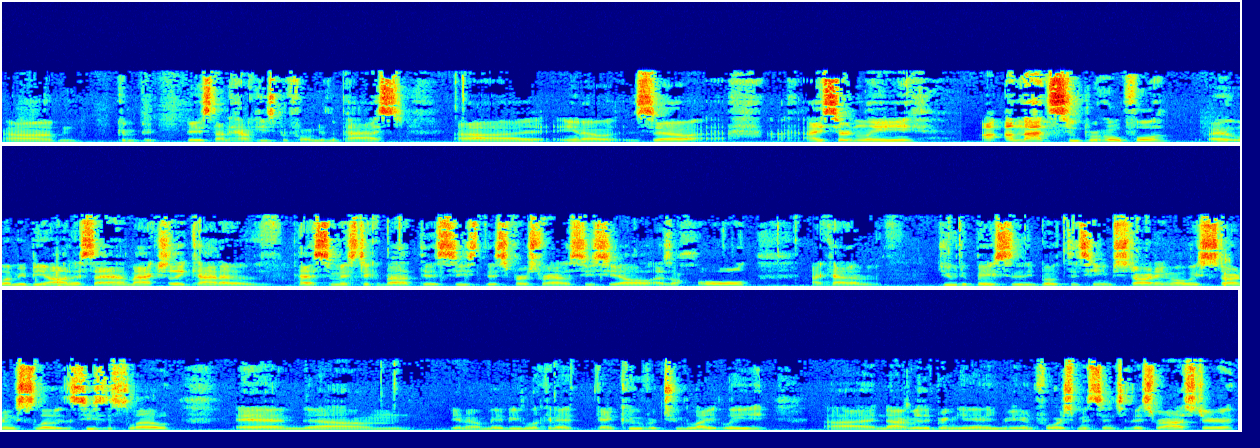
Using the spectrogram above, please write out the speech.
um, based on how he's performed in the past. Uh, you know, so I certainly, I'm not super hopeful. Uh, let me be honest. I am actually kind of pessimistic about this this first round of CCL as a whole. I kind of due to basically both the teams starting always starting slow the season slow, and um, you know maybe looking at Vancouver too lightly, uh, not really bringing any reinforcements into this roster.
